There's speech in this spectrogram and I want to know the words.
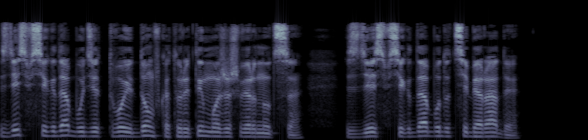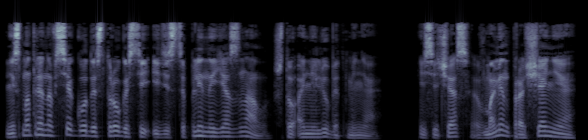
здесь всегда будет твой дом, в который ты можешь вернуться. Здесь всегда будут тебе рады». Несмотря на все годы строгости и дисциплины, я знал, что они любят меня. И сейчас, в момент прощания,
